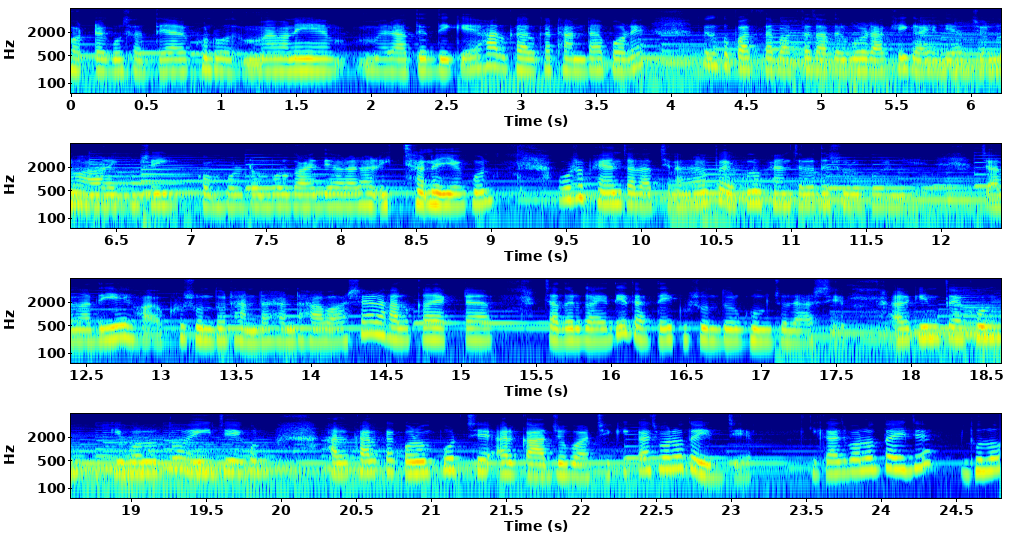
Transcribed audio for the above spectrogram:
ঘরটা গোছাতে। আর এখন মানে রাতের দিকে হালকা হালকা ঠান্ডা পড়ে। দেখো পাতলা পাতলা চাদরগুলো রাখি গায়ে দেওয়ার জন্য। আর এখন সেই কম্বল টম্বল গায়ে দেওয়ার আর ইচ্ছা নেই এখন। অবশ্য ফ্যান চালাচ্ছে না, জানো তো? এখনও ফ্যান চালাতে শুরু করে নিয়ে জানলা দিয়ে খুব সুন্দর ঠান্ডা ঠান্ডা হাওয়া আসে। আর হালকা একটা চাদর গায়ে দিয়ে তাতেই খুব সুন্দর ঘুম চলে আসে। আর কিন্তু এখন কি বলো তো এই যে এখন হালকা হালকা গরম পড়ছে আর কাজও বাড়ছে। কী কাজ বলো তো এই যে, কী কাজ বলো তো এই যে? ধুলো।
